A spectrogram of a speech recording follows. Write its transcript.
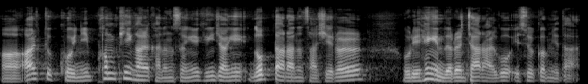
어, 알트코인이 펌핑할 가능성이 굉장히 높다라는 사실을 우리 행인들은 잘 알고 있을 겁니다.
